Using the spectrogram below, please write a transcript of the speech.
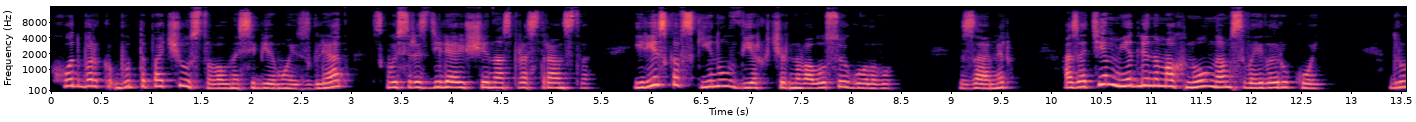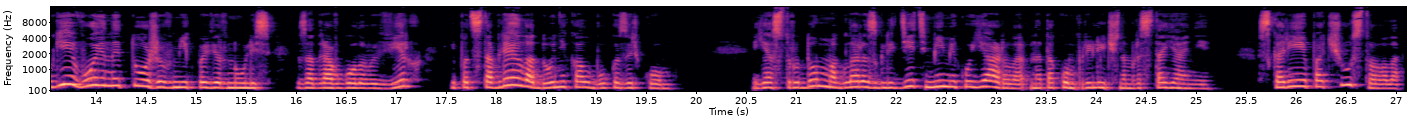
Ходберг будто почувствовал на себе мой взгляд сквозь разделяющее нас пространство и резко вскинул вверх черноволосую голову. Замер, а затем медленно махнул нам своей рукой. Другие воины тоже вмиг повернулись, задрав головы вверх и подставляя ладони к колбу козырьком. Я с трудом могла разглядеть мимику Ярла на таком приличном расстоянии. Скорее почувствовала,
